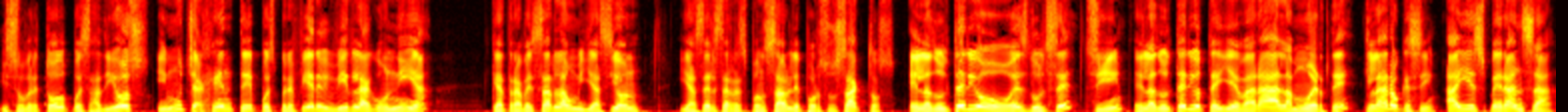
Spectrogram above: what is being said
y sobre todo pues a Dios. Y mucha gente pues prefiere vivir la agonía que atravesar la humillación y hacerse responsable por sus actos. ¿El adulterio es dulce? Sí. ¿El adulterio te llevará a la muerte? Claro que sí. Hay esperanza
